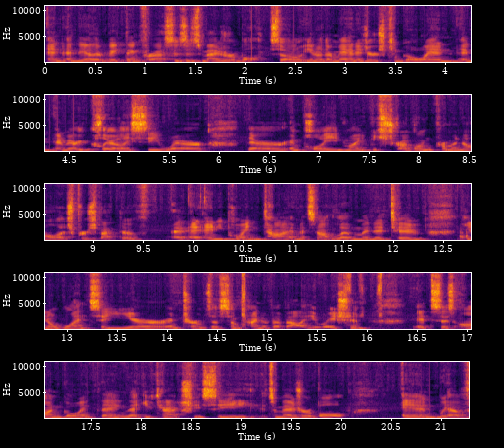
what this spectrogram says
And and the other big thing for us is it's measurable. So you know their managers can go in and, and very clearly see where their employee might be struggling from a knowledge perspective at, at, any point in time. It's not limited to you know once a year in terms of some kind of evaluation. It's this ongoing thing that you can actually see. It's measurable and we have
